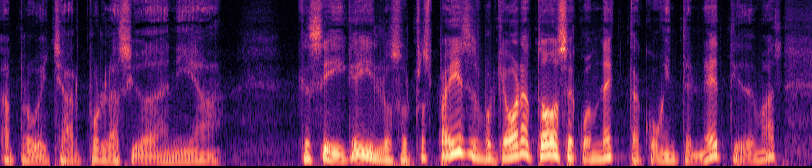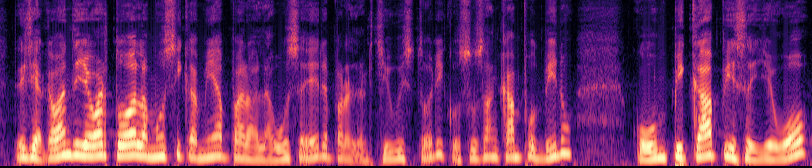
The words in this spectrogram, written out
aprovechar por la ciudadanía que sigue y los otros países, porque ahora todo se conecta con internet y demás. Dice, acaban de llevar toda la música mía para la UCR, para el archivo histórico. Susan Campos vino con un pick-up y se llevó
